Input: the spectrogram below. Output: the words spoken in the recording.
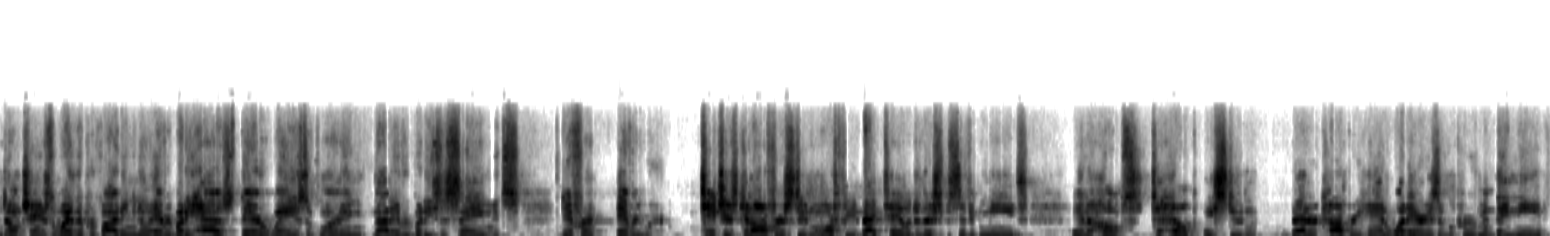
don't change the way they're providing. You know, everybody has their ways of learning. Not everybody's the same. It's different everywhere. Teachers can offer a student more feedback tailored to their specific needs in hopes to help a student better comprehend what areas of improvement they need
